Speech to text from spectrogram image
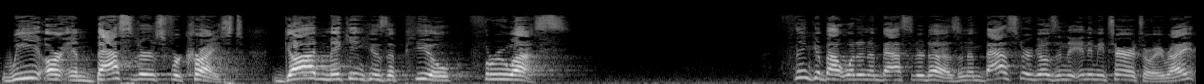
we are ambassadors for Christ, God making his appeal through us. Think about what an ambassador does. An ambassador goes into enemy territory, right?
